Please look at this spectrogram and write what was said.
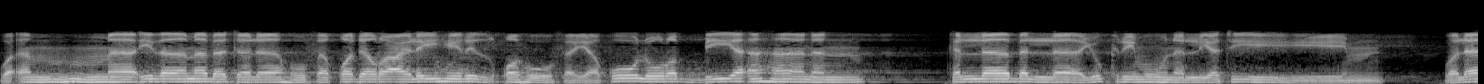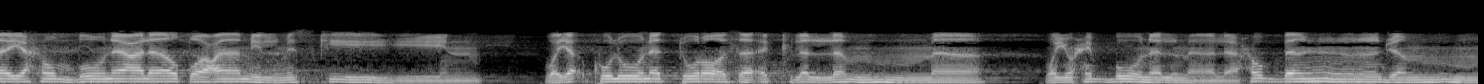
وَأَمَّا إِذَا مَا ابْتَلَاهُ فَقَدَرَ عَلَيْهِ رِزْقَهُ فَيَقُولُ رَبِّي أَهَانَنِ كَلَّا بَل لَّا يُكْرِمُونَ الْيَتِيمَ وَلَا يَحُضُّونَ عَلَى طَعَامِ الْمِسْكِينِ وَيَأْكُلُونَ التُّرَاثَ أَكْلًا لَّمًّا وَيُحِبُّونَ الْمَالَ حُبًّا جَمًّا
